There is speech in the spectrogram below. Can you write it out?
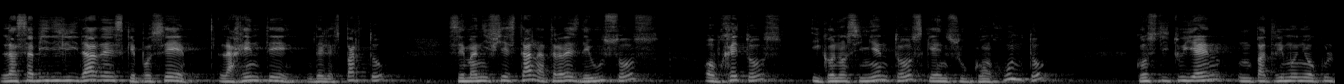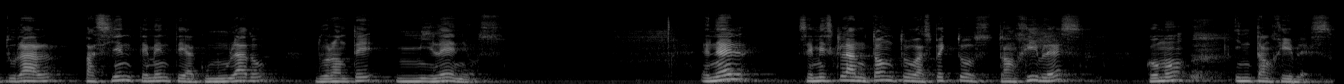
las habilidades que posee la gente del Esparto se manifiestan a través de usos, objetos y conocimientos que en su conjunto constituyen un patrimonio cultural pacientemente acumulado durante milenios. En él se mezclan tanto aspectos tangibles como intangibles.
